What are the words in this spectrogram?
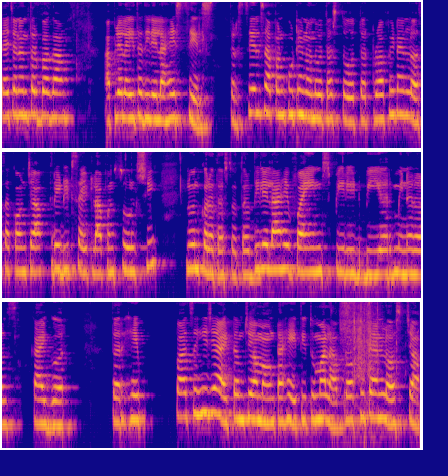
त्याच्यानंतर बघा आपल्याला इथं दिलेलं आहे सेल्स तर सेल्स आपण कुठे नोंदवत असतो? तर प्रॉफिट अँड लॉस अकाउंटच्या क्रेडिट साईटला आपण सोल्सची नोंद करत असतो. तर दिलेलं आहे wine spirit beer minerals cigar. तर हे पाचही जे आयटमची अमाऊंट आहे ती तुम्हाला प्रॉफिट अँड लॉसच्या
